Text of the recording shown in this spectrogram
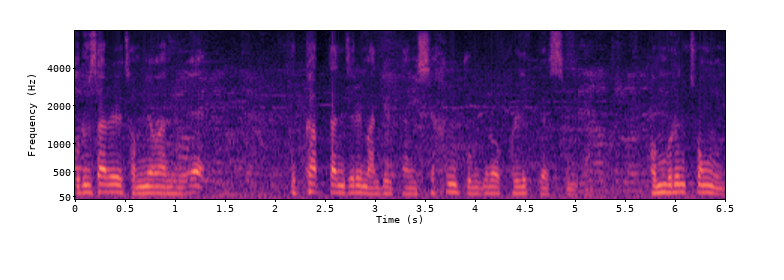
부르사를 점령한 후에 복합 단지를 만들 당시 한 부분으로 건립되었습니다. 건물은 총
